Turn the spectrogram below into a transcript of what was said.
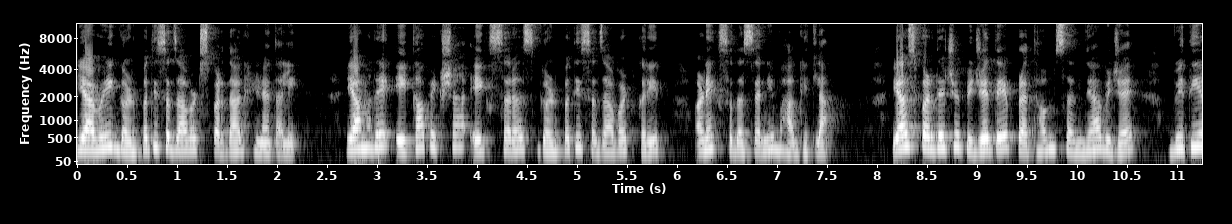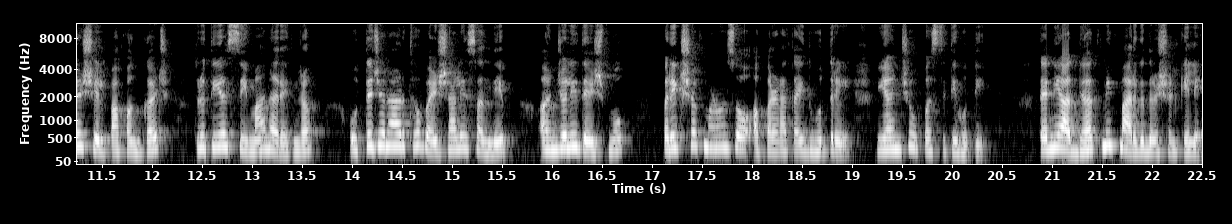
यावेळी गणपती सजावट स्पर्धा घेण्यात आली. यामध्ये एकापेक्षा एक सरस गणपती सजावट करीत अनेक सदस्यांनी भाग घेतला. या स्पर्धेचे विजेते प्रथम संध्या विजय द्वितीय शिल्पा पंकज तृतीय सीमा नरेंद्र उत्तेजनार्थ वैशाली संदीप अंजली देशमुख परीक्षक म्हणून जो अपर्णाताई धोत्रे यांची उपस्थिती होती. त्यांनी आध्यात्मिक मार्गदर्शन केले.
